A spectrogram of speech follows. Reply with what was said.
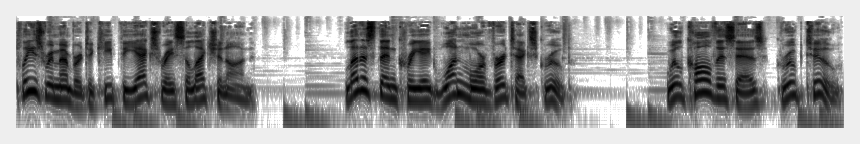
Please remember to keep the X-ray selection on. Let us then create one more vertex group. We'll call this as Group 2.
